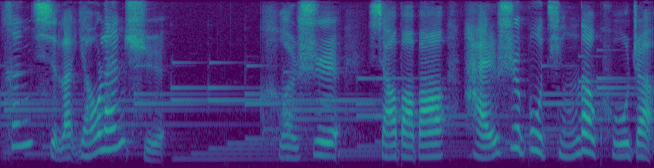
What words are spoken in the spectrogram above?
哼起了摇篮曲。可是小宝宝还是不停地哭着，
